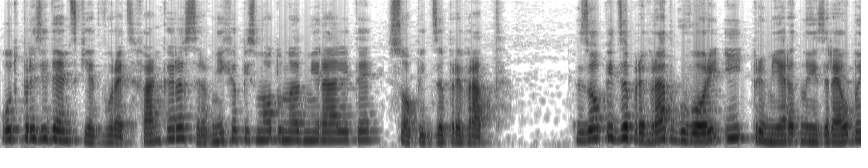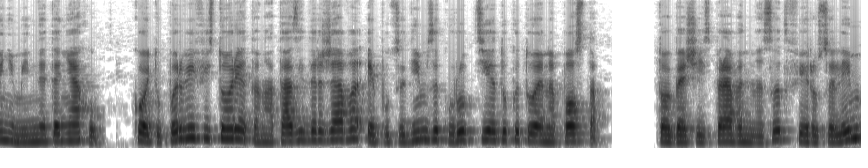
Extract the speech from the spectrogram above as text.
От президентския дворец в Анкара сравниха писмото на адмиралите с опит за преврат. За опит за преврат говори и премиерът на Израел Бенямин Нетаняхо, който първи в историята на тази държава е подсъдим за корупция докато е на поста. Той беше изправен на съд в Иерусалим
